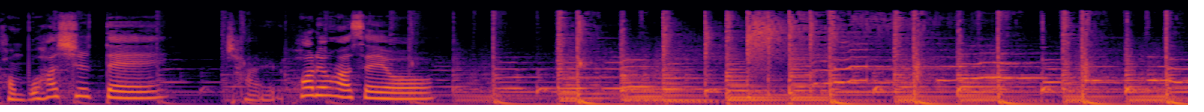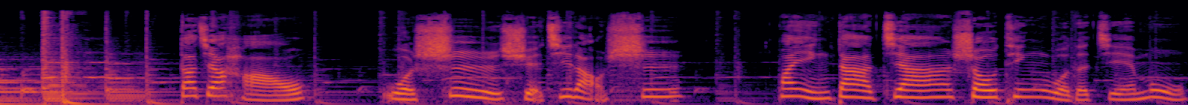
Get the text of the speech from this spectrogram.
공부하실 때 잘 활용하세요. 大家好，我是雪姬老师，欢迎大家收听我的节目。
